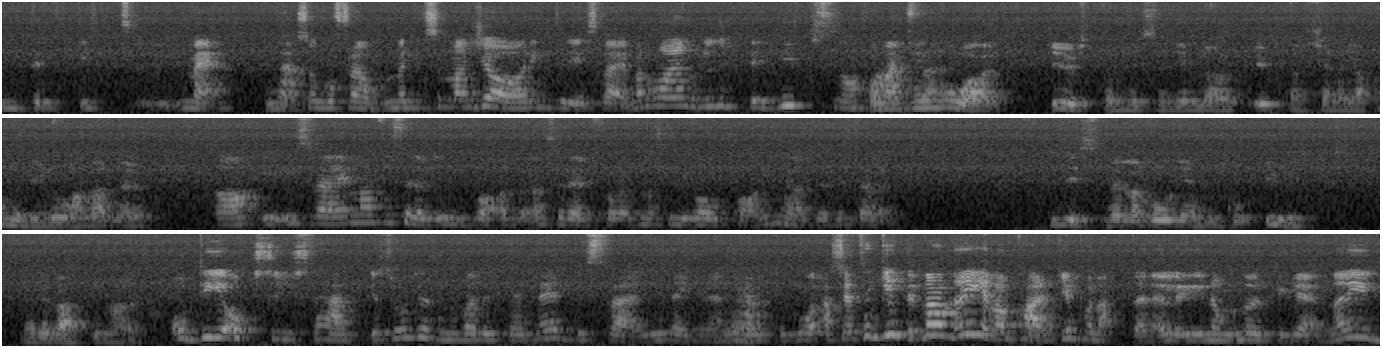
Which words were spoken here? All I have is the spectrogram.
inte riktigt med. Nej. Som går fram. Men liksom, man gör inte det i Sverige. Man har ändå lite hyfs någonstans Och man kan där. gå utomhus när det är mörkt utan att känna jag kommer bli rånad nu. Ja, i, i Sverige är man får istället oval, alltså rädd för att man ska bli våldtagen hela tiden istället. Precis, men man vågar ändå gå ut när det börjar bli mörkt. Och det är också just det här, jag tror inte jag kommer vara lika rädd i Sverige längre när jag är Nej. ute och går. Alltså jag tänker inte vandra genom parken på natten eller de mörka gränderna, det är ju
